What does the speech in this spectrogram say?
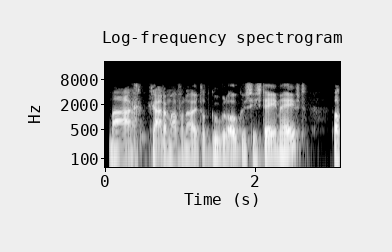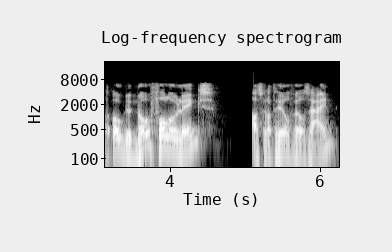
Maar ga er maar vanuit dat Google ook een systeem heeft dat ook de no-follow links, als er dat heel veel zijn,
